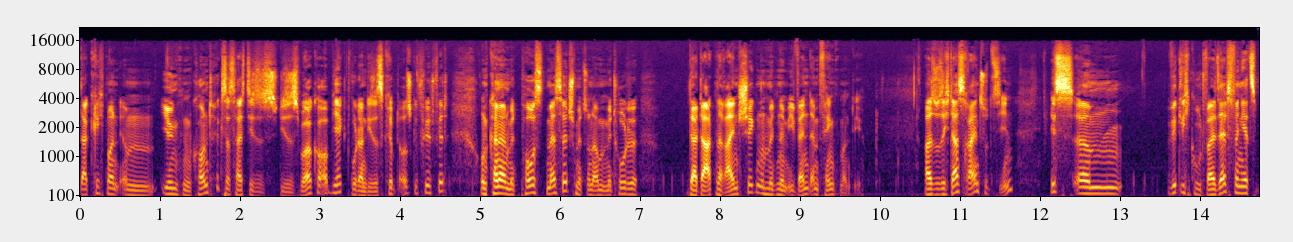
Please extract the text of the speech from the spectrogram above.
Da kriegt man ähm, irgendeinen Kontext, das heißt dieses, dieses Worker-Objekt, wo dann dieses Skript ausgeführt wird, und kann dann mit Post-Message, mit so einer Methode da Daten reinschicken und mit einem Event empfängt man die. Also sich das reinzuziehen, ist ähm, wirklich gut, weil selbst wenn jetzt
